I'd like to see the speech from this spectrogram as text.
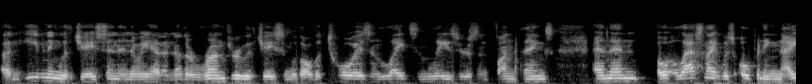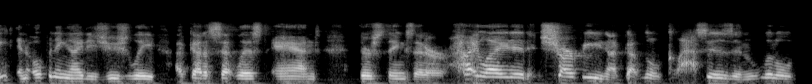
an evening with Jason, and then we had another run through with Jason with all the toys and lights and lasers and fun things. And then oh, last night was opening night, and opening night is usually I've got a set list and there's things that are highlighted and sharpie, and I've got little glasses and little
